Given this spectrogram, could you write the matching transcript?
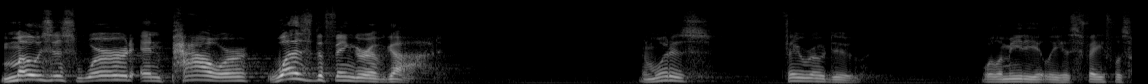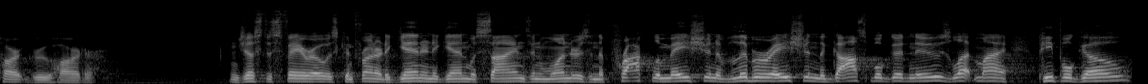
Moses' word and power was the finger of God. And what does Pharaoh do? Well, immediately his faithless heart grew harder. And just as Pharaoh is confronted again and again with signs and wonders and the proclamation of liberation, the gospel good news, let my people go,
